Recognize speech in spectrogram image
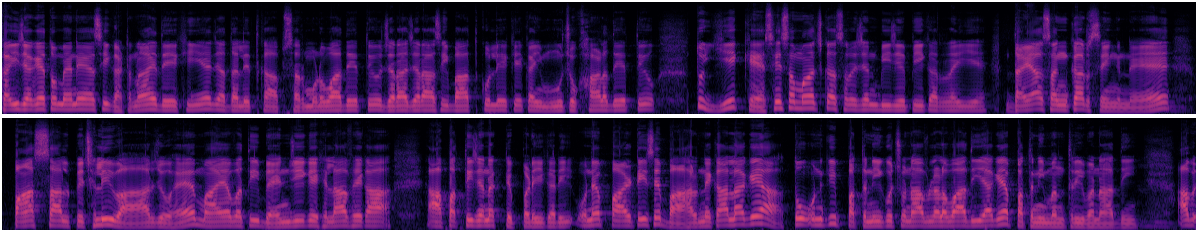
कई जगह तो मैंने ऐसी घटनाएँ देखी हैं, जहाँ दलित का आप सर मुड़वा देते हो जरा जरा सी बात को लेके कहीं मुँह उखाड़ देते हो। तो ये कैसे समाज का सृजन बीजेपी कर रही है? दया शंकर सिंह ने पाँच साल पिछली बार जो है मायावती बहन जी के खिलाफ एक आपत्तिजनक टिप्पणी करी। उन्हें पार्टी से बाहर निकाला गया तो उनकी पत्नी को चुनाव लड़वा दिया गया, पत्नी मंत्री बना दी। अब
